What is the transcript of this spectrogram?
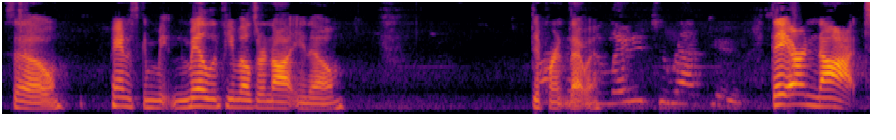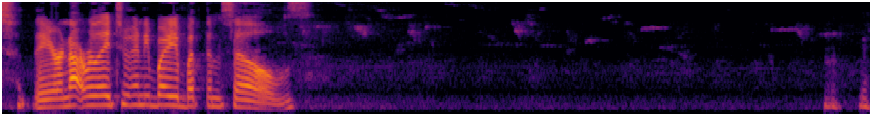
So pandas can be male and females are not. You know, different that way. Related to raccoons. They are not. They are not related to anybody but themselves.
